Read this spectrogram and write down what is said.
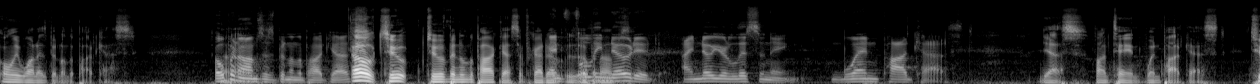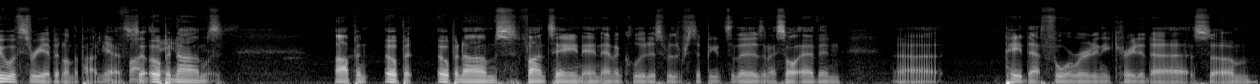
only one has been on the podcast. Open Uh, Arms has been on the podcast. Oh, two two have been on the podcast. I forgot and it was fully Open Arms. noted. I know you're listening. When podcast? Yes, Fontaine, when podcast. Two of three have been on the podcast. Yeah, so openoms. Open Open openoms, Fontaine, and Evan Kaloudis were the recipients of those. And I saw Evan uh, paid that forward, and he created uh, some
